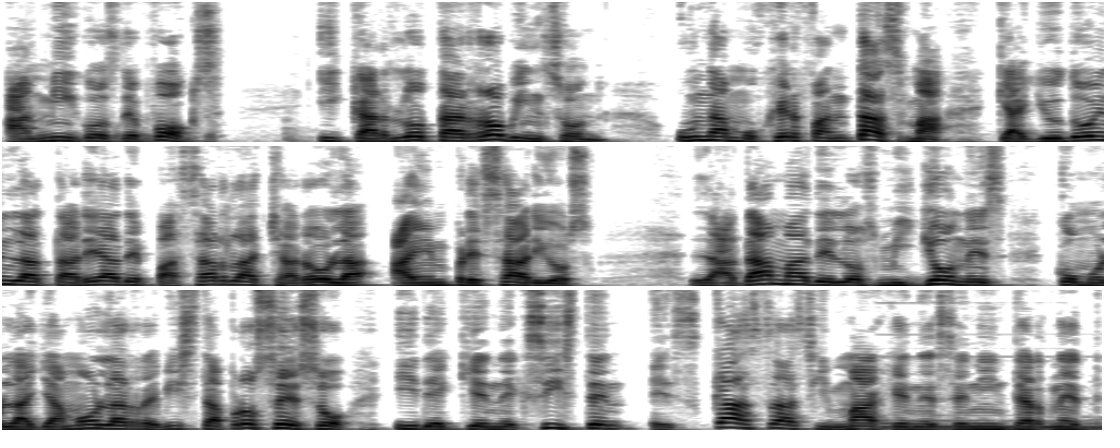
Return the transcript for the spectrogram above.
Amigos de Fox, y Carlota Robinson, una mujer fantasma que ayudó en la tarea de pasar la charola a empresarios. La dama de los millones, como la llamó la revista Proceso, y de quien existen escasas imágenes en Internet.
